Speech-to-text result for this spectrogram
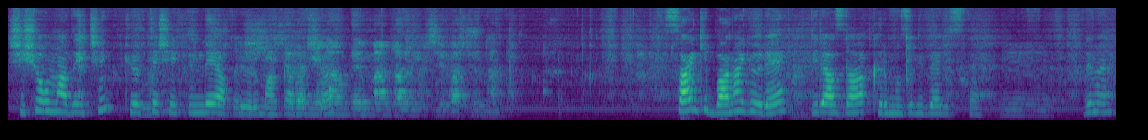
Şiş olmadığı için köfte şeklinde yapıyorum arkadaşlar. mangalın içine. Sanki bana göre biraz daha kırmızı biber ister. Değil mi?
